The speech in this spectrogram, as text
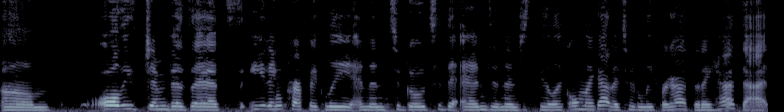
um, all these gym visits, eating perfectly, and then to go to the end and then just be like, oh my God, I totally forgot that I had that,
